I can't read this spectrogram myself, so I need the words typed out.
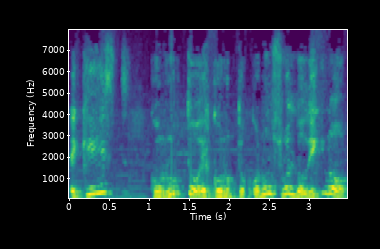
¿qué es corrupto es corrupto con un sueldo digno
